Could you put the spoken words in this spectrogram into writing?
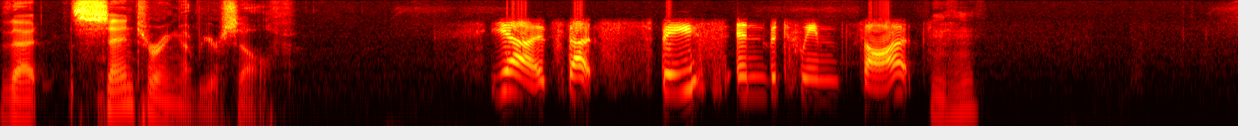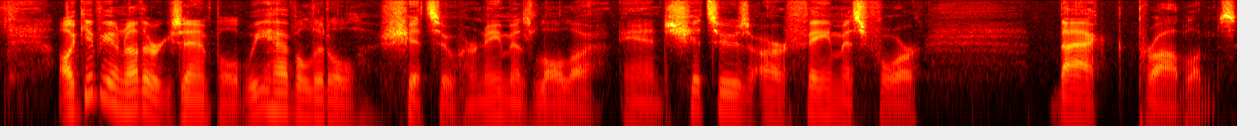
that centering of yourself. Yeah, it's that space in between thoughts. Mm-hmm I'll give you another example. We have a little Shih Tzu. Her name is Lola, and Shih Tzus are famous for back problems.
